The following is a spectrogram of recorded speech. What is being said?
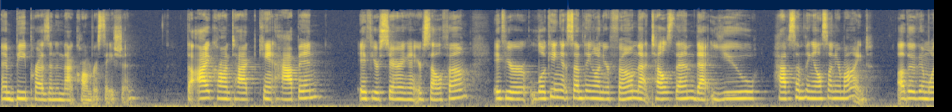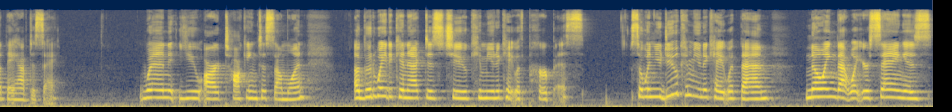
and be present in that conversation. The eye contact can't happen if you're staring at your cell phone if you're looking at something on your phone, that tells them that you have something else on your mind other than what they have to say. When you are talking to someone, a good way to connect is to communicate with purpose. So when you do communicate with them, knowing that what you're saying is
